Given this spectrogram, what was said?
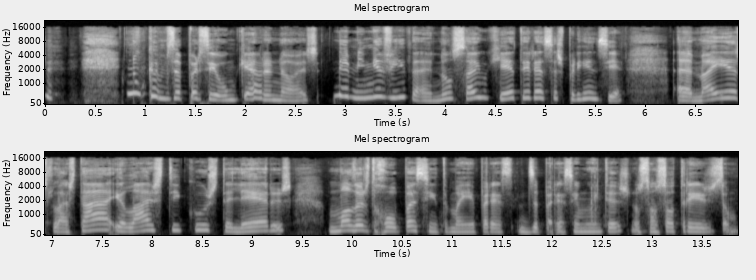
Nunca me desapareceu um quebra-nós na minha vida. Não sei o que é ter essa experiência. Ah, meias, lá está, elásticos, talheres, molas de roupa, sim, também aparece, desaparecem muitas, não são só três, são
